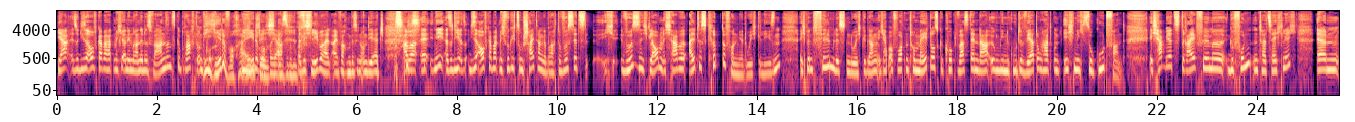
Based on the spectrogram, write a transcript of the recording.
Ja, also diese Aufgabe hat mich an den Rande des Wahnsinns gebracht und Wie jede Woche Wie jede eigentlich. Woche, ja. Also Also, ich lebe halt einfach ein bisschen on the edge. Aber äh, nee, also die, diese Aufgabe hat mich wirklich zum Scheitern gebracht. Du wirst jetzt, ich wirst es nicht glauben, ich habe alte Skripte von mir durchgelesen. Ich bin Filmlisten durchgegangen. Ich habe auf Rotten Tomatoes geguckt, was denn da irgendwie eine gute Wertung hat und ich nicht so gut fand. Ich habe jetzt drei Filme gefunden tatsächlich, ähm,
